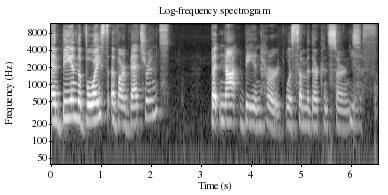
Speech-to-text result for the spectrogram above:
and being the voice of our veterans, but not being heard was some of their concerns. Yes.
